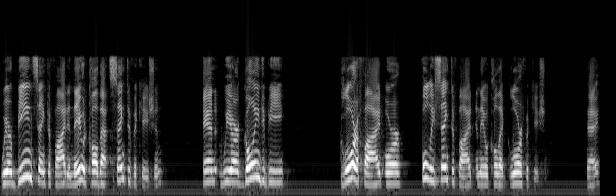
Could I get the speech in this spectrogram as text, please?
We are being sanctified, and they would call that sanctification and we are going to be glorified or fully sanctified, and they will call that glorification. Okay?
